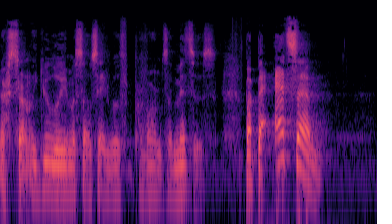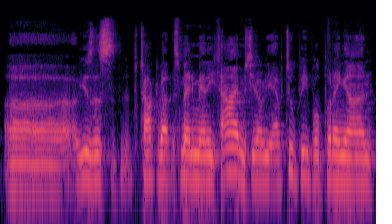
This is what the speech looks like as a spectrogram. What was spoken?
are certainly giluyim associated with performance of mitzvahs. But be'etzem, uh, I've used this, talked about this many, many times. You know, you have two people putting on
